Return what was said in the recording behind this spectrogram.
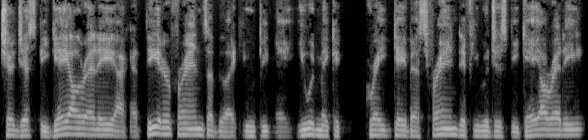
should just be gay already. I had theater friends. I'd be like, you would be, you would make a great gay best friend if you would just be gay already.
